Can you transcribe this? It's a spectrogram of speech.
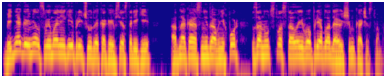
Бедняга имел свои маленькие причуды, как и все старики, однако с недавних пор занудство стало его преобладающим качеством.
